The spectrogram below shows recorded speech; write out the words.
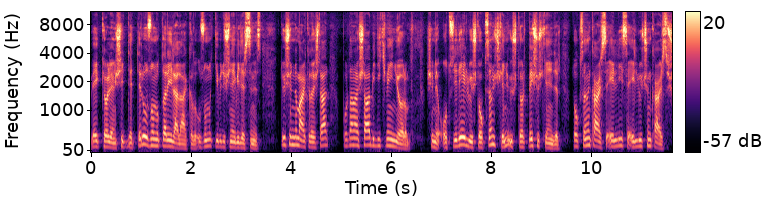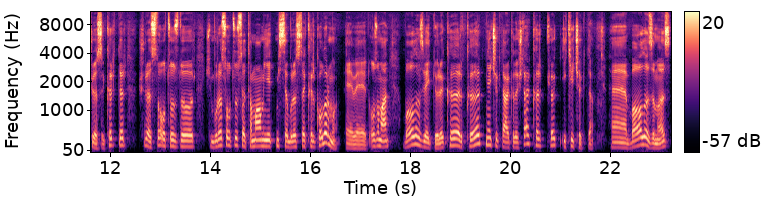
vektörlerin şiddetleri uzunluklarıyla alakalı. Uzunluk gibi düşünebilirsiniz. Düşündüm arkadaşlar. Buradan aşağı bir dikme iniyorum. Şimdi 37 53 90 üçgeni 3 4 5 üçgenidir. 90'ın karşısı 50 ise 53'ün karşısı şurası 40'tır. Şurası da 30'dur. Şimdi burası 30 ise tamamı 70 ise burası da 40 olur mu? Evet. O zaman bağıl hız vektörü 40 40 ne çıktı arkadaşlar? 40 kök 2 çıktı. He, bağıl hızımız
